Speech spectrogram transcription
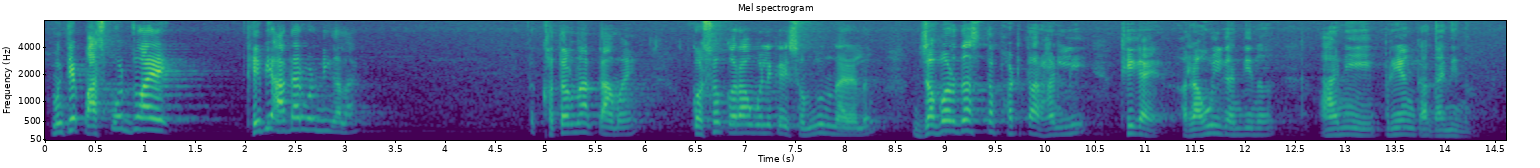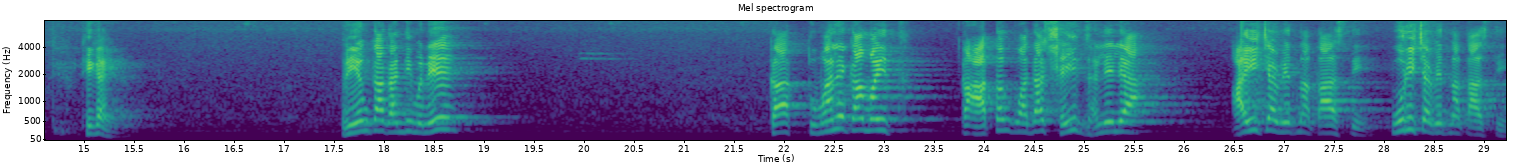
मग ते पासपोर्ट जो आहे ते बी आधारवर निघाला. आहे तर खतरनाक काम आहे. कसं करावं मला काही समजून नाही राहिलं. जबरदस्त फटकार हाणली. ठीक आहे राहुल गांधीनं आणि प्रियंका गांधीनं. ठीक आहे. प्रियंका गांधी म्हणे का तुम्हाला का माहीत? का आतंकवादात शहीद झालेल्या आईच्या वेदना का असते? पोरीच्या वेदना का असते?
